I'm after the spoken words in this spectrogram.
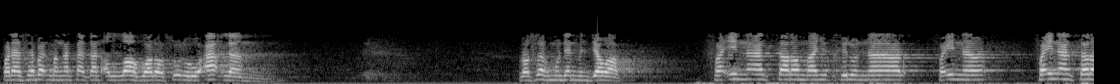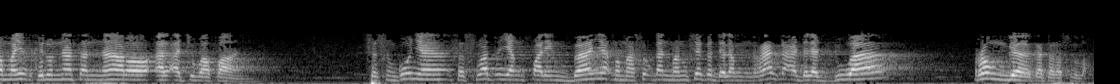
Para sahabat mengatakan Allah wa rasuluhu a'lam. Rasulullah kemudian menjawab, "Fa inna aktsara ma yudkhilun nar, fa inna fa inna aktsara ma yudkhilun nasan nar al-ajwafan." Sesungguhnya sesuatu yang paling banyak memasukkan manusia ke dalam neraka adalah dua rongga kata Rasulullah.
